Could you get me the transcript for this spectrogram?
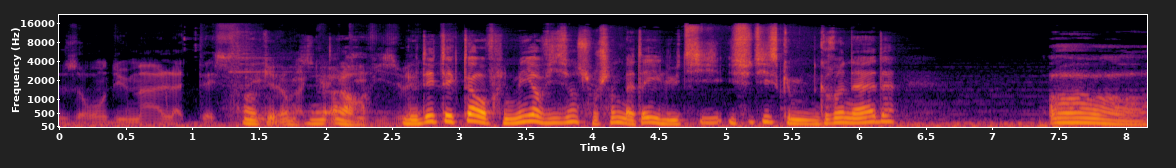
Nous aurons du mal à tester. Ok, donc, acuité alors, le détecteur offre une meilleure vision sur le champ de bataille. Il, il s'utilise comme une grenade. Oh,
